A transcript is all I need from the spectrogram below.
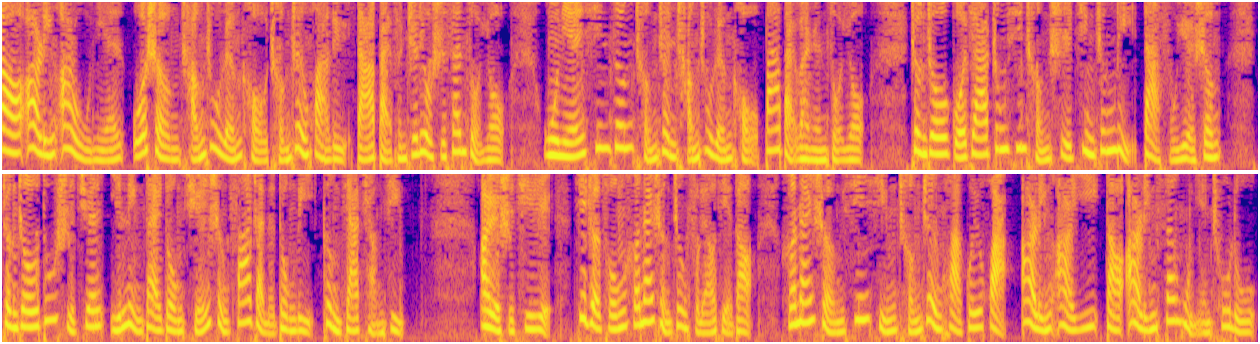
到二零二五年，我省常住人口城镇化率达百分之六十三左右，五年新增城镇常住人口八百万人左右。郑州国家中心城市竞争力大幅跃升，郑州都市圈引领带动全省发展的动力更加强劲。二月十七日，记者从河南省政府了解到，河南省新型城镇化规划二零二一到二零三五年出炉，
